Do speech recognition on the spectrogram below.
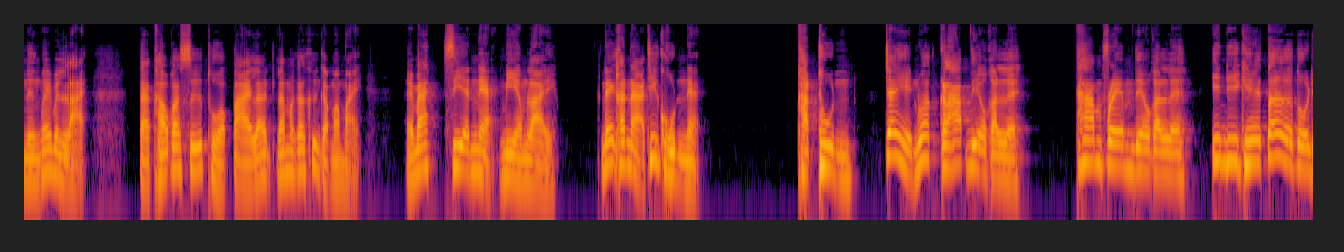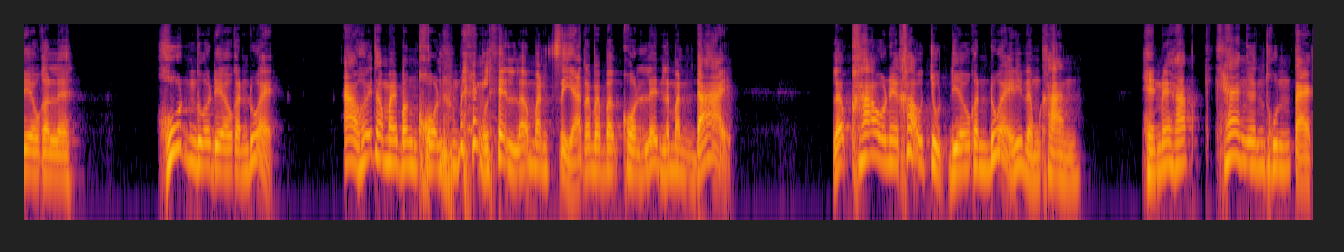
หนึ่งไม่เป็นไรแต่เขาก็ซื้อถั่วไปแล้วแล้วมันก็ขึ้นกลับมาใหม่เห็นไหมเซียนเนี่ยมีกำไร ในขณะที่คุณเนี่ยขาดทุนจะเห็นว่ากราฟเดียวกันเลยไทม์เฟรมเดียวกันเลยอินดิเคเตอร์ตัวเดียวกันเลย หุ้นตัวเดียวกันด้วยอ้าวเฮ้ยทำไมบางคนแม่งเล่นแล้วมันเสียทำไมบางคนเล่นแล้วมันได้ แล้วเข้าเนี่ยเข้าจุดเดียวกันด้วยที่สำคัญ เห็นไหมครับ แค่เงินทุนแตก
